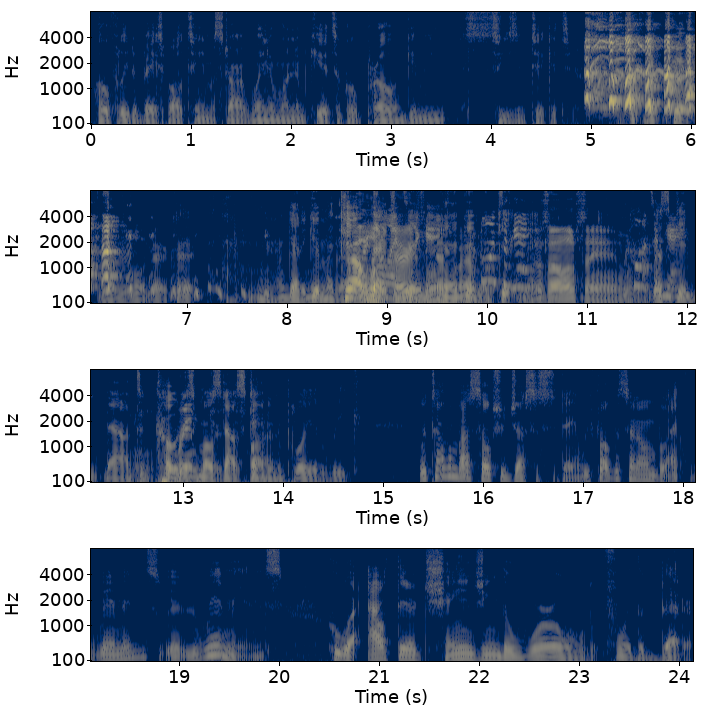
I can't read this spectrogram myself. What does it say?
hopefully the baseball team will start winning. One of them kids will go pro and give me season tickets. That cut. I just want that cut. You know, I got to get my I kid want back jersey. today. That's, Yeah, what get I'm- my kid- that's all I'm saying. Let's get down to Coda's Rim most jersey, outstanding fine. employee of the week. We're talking about social justice today, and we're focusing on black women's uh, women's who are out there changing the world for the better.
